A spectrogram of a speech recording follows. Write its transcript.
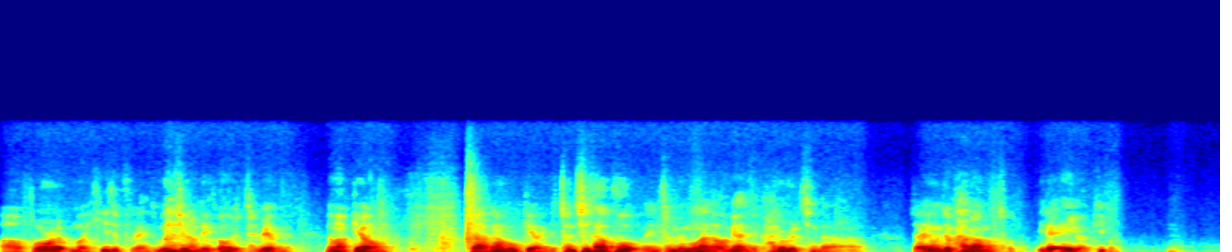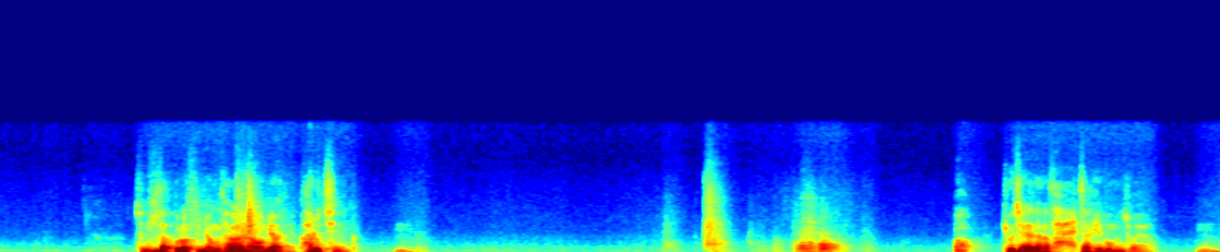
어, for 뭐 his friend 뭐 이런 식으로 하면 되겠죠. 어, 잘 외웠네. 넘어갈게요. 자, 그럼 볼게요. 이제 전치사 구, 전명구가 나오면 이제 가로를 친다. 자, 이거 먼저 가로 한번 쳐봐. 이래 A와 B번. 전치사 플러스 명사가 나오면 가로 치는 거. 음. 어, 교재에다가 살짝 해보면 좋아요. 음.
